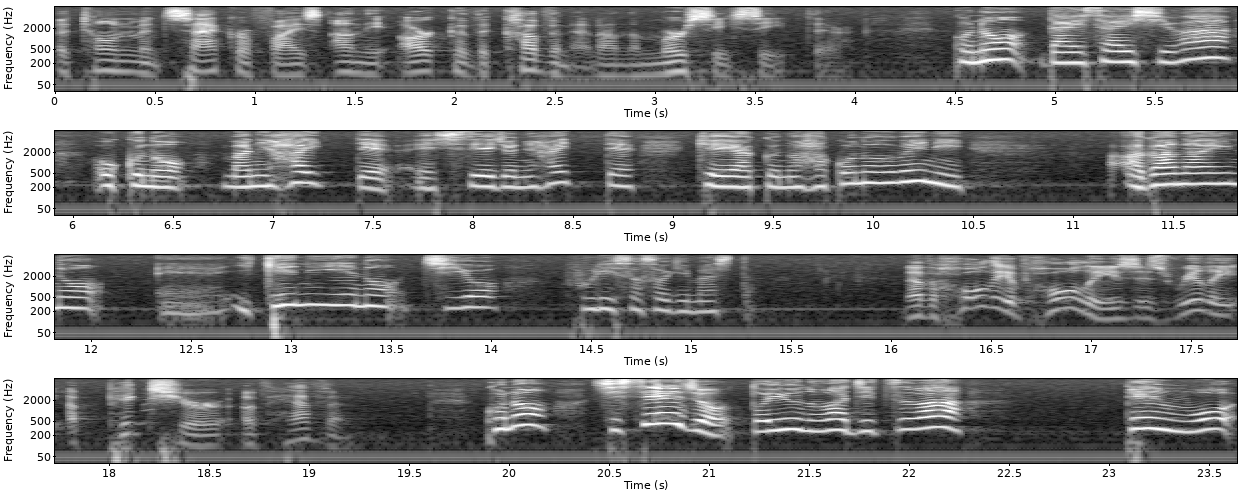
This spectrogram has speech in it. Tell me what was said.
atonement sacrifice on the Ark of the Covenant, on the mercy seat there. この大祭司は奥の間に入ってえー死聖所に入って契約の箱の上に贖いの、えー生贄の血を降り注ぎました。Now, the Holy of Holies is really a picture of heaven. この死聖所というのは実は天を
